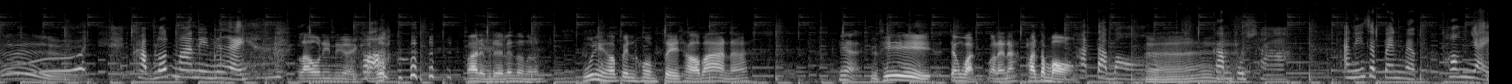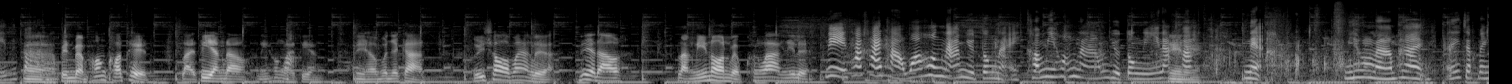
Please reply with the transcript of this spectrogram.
เออขับรถมาเหนื่อย เรานี่เหนื่อยครับอ๋อมาเดี๋ยวไปเดินเล่นตรงนั้นอู้นี่ครับเป็นโฮมสเตย์ชาวบ้านนะ เนี่ยอยู่ที่จังหวัดอะไรนะพัตตาบองๆ พัตตาบอง อ่ากัมพูชา อันนี้จะเป็นแบบห้องใหญ่หรือเปล่าอ่าเป็นแบบห้องคอสเทจหลายเตียงดาวอันนี้ห้องหลายเตียงนี่ครับบรรยากาศ เฮ้ยชอบมากเลยอะเนี่ยดาวหลังนี้นอนแบบข้างล่างนี่เลย นี่ถ้าใครถามว่าห้องน้ำอยู่ตรงไหน เขามีห้องน้ำอยู่ตรงนี้นะนี่คะ เนี่ยมีห้องน้ำให้ อันนี้จะเป็น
